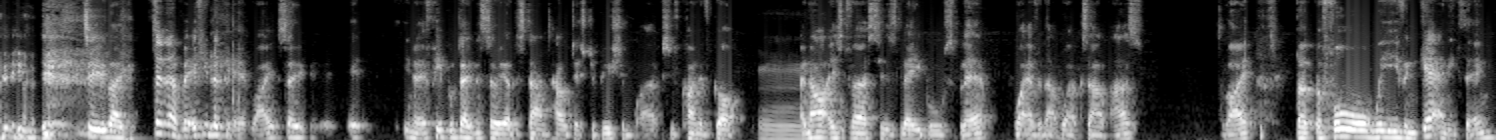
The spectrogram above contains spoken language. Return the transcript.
to, to like, don't know, but if you look at it right, so it, you know, if people don't necessarily understand how distribution works, you've kind of got Mm. an artist versus label split, whatever that works out as, right? But before we even get anything,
